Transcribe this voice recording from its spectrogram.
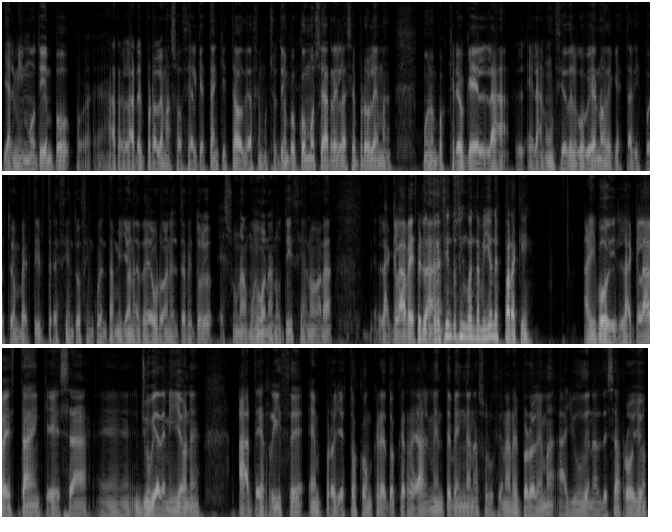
y al mismo tiempo pues, arreglar el problema social que está enquistado desde hace mucho tiempo. ¿Cómo se arregla ese problema? Bueno, pues creo que el anuncio del gobierno de que está dispuesto a invertir 350 millones de euros en el territorio es una muy buena noticia, ¿no? Ahora la clave está... ¿Pero 350 millones para qué? Ahí voy. La clave está en que esa eh, lluvia de millones aterrice en proyectos concretos que realmente vengan a solucionar el problema, ayuden al desarrollo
